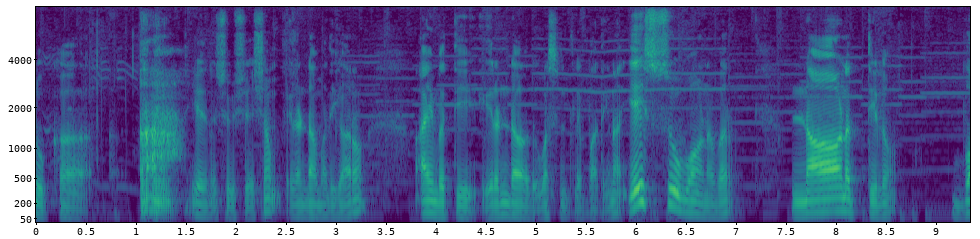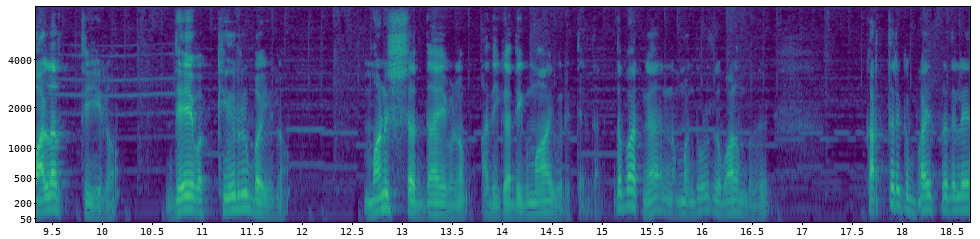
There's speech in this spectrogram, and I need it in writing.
லூக்கா எழுதின சுவிசேஷம் இரண்டாம் அதிகாரம் ஐம்பத்தி இரண்டாவது வசனத்தில் பார்த்திங்கன்னா இயேசுவானவர் நாணத்திலும் வளர்த்தியிலும் தேவ கிருபையிலும் மனுஷ தயவிலும் அதிக அதிகமாக விரித்திருந்தார் இந்த பாருங்க நம்ம இந்த உலகத்தில் வாழும்போது கர்த்தருக்கு பயப்படுறதுலே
